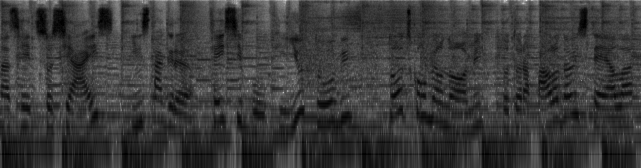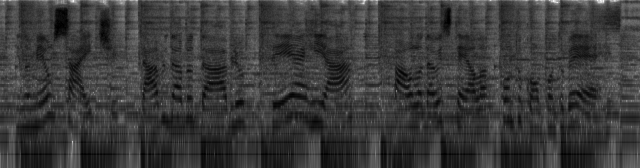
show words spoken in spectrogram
nas redes sociais, Instagram, Facebook e YouTube, todos com o meu nome, Doutora Paula Dalstella, e no meu site www.drapauladalstella.com.br.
